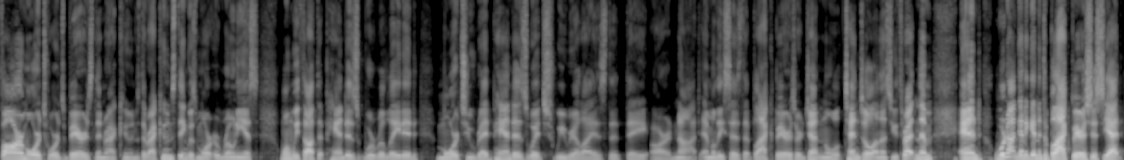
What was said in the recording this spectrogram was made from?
far more towards bears than raccoons. The raccoons thing was more erroneous when we thought that pandas were related more to red pandas, which we realize that they are not. Emily says that black bears are gentle, gentle unless you threaten them, and we're not going to get into black bears just yet.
